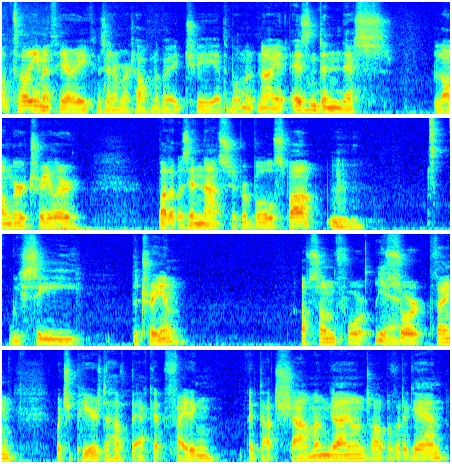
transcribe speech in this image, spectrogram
I'll tell you my theory, considering we're talking about Chewie at the moment. Now, it isn't in this longer trailer, but it was in that Super Bowl spot. Mm-hmm. We see the train of some for- Yeah. sort thing, which appears to have Beckett fighting like that shaman guy on top of it again.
